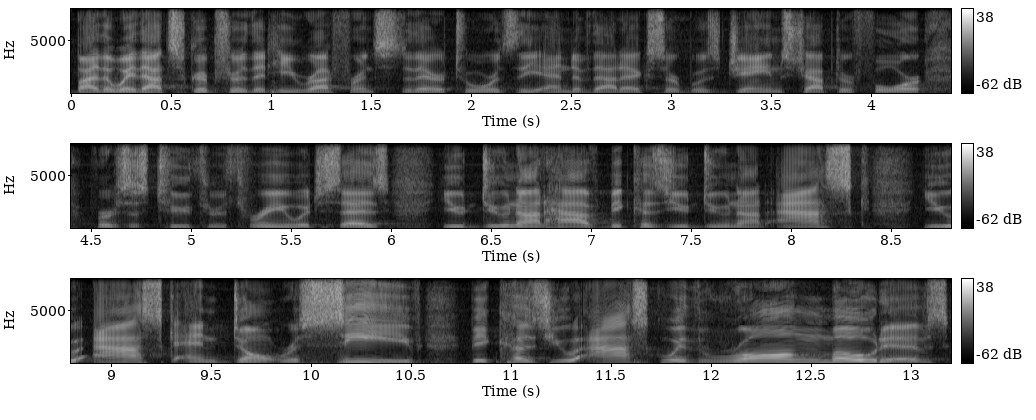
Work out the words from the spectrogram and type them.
By the way, that scripture that he referenced there towards the end of that excerpt was James chapter 4, verses 2 through 3, which says, You do not have because you do not ask. You ask and don't receive because you ask with wrong motives,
